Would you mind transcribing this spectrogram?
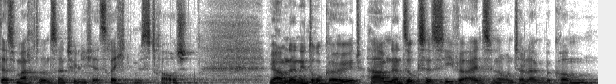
Das machte uns natürlich erst recht misstrauisch. Wir haben dann den Druck erhöht, haben dann sukzessive einzelne Unterlagen bekommen.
